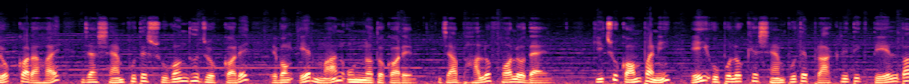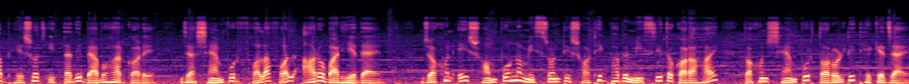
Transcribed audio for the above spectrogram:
যোগ করা হয়, যা শ্যাম্পুতে সুগন্ধ যোগ করে এবং এর মান উন্নত করে, যা ভালো ফলও দেয়। কিছু কোম্পানি এই উপলক্ষে শ্যাম্পুতে প্রাকৃতিক তেল বা ভেষজ ইত্যাদি ব্যবহার করে, যা শ্যাম্পুর ফলাফল আরও বাড়িয়ে দেয়। যখন এই সম্পূর্ণ মিশ্রণটি সঠিকভাবে মিশ্রিত করা হয়, তখন শ্যাম্পুর তরলটি থেকে যায়।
